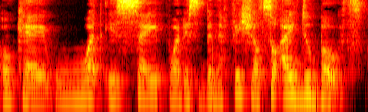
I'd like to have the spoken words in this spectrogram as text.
okay, what is safe, what is beneficial. So I do both.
